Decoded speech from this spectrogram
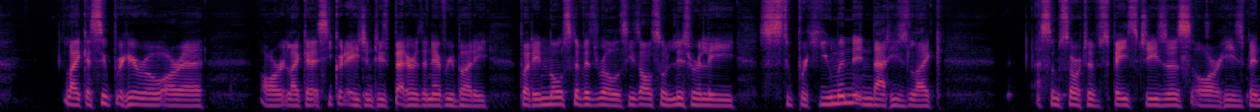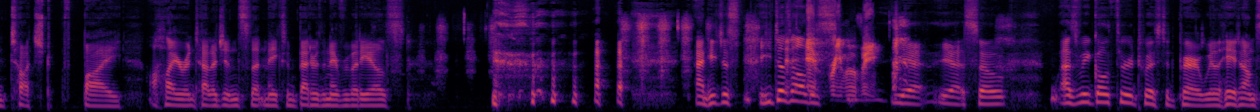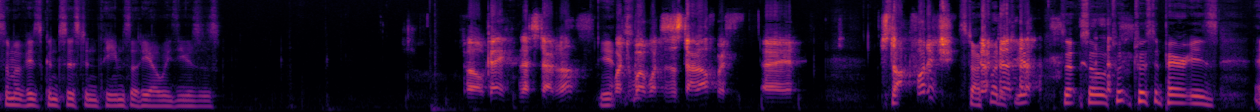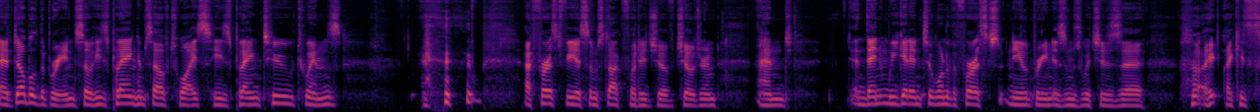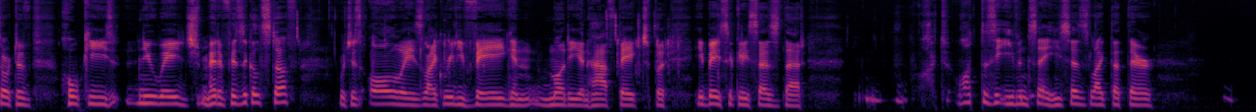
like a superhero or a or like a secret agent who's better than everybody but in most of his roles he's also literally superhuman in that he's like some sort of space jesus or he's been touched by a higher intelligence that makes him better than everybody else and he just he does all this Every movie. yeah, yeah. So as we go through Twisted Pair, we'll hit on some of his consistent themes that he always uses. Okay, let's start it off. Yeah. What, what, what does it start off with? Uh, stock footage. Stock footage, yeah. So, so Tw- Twisted Pair is uh, double the Breen. So he's playing himself twice. He's playing two twins. At first, via some stock footage of children, and and then we get into one of the first Neil Breenisms, which is uh, like like his sort of hokey new age metaphysical stuff, which is always like really vague and muddy and half baked. But he basically says that what, what does he even say? He says like that they're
